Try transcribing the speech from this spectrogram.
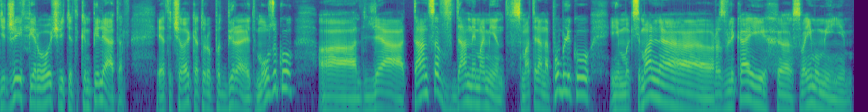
Диджей, в первую очередь, это компилятор. Это человек, который подбирает музыку а, для танцев в данный момент, смотря на публику и максимально развлекая их э, своим умением.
